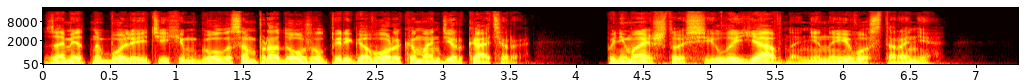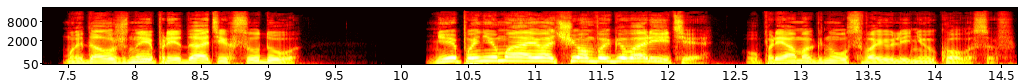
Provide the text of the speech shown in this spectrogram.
заметно более тихим голосом продолжил переговоры командир катера, понимая, что сила явно не на его стороне. «Мы должны предать их суду». «Не понимаю, о чем вы говорите», — упрямо гнул свою линию Колосов.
